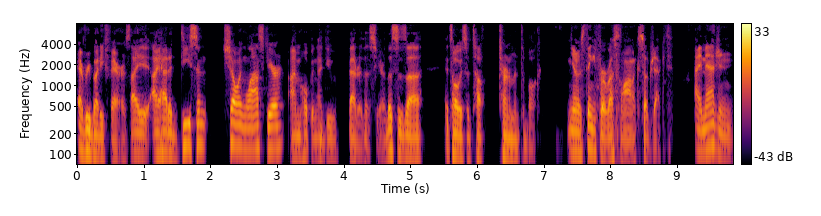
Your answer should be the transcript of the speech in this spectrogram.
everybody fares. I, I had a decent showing last year. I'm hoping I do better this year. This is a, it's always a tough tournament to book. You know, I was thinking for a WrestleNomics subject. I imagine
